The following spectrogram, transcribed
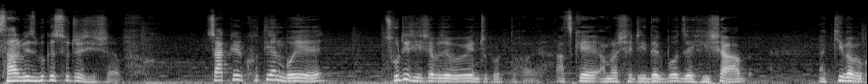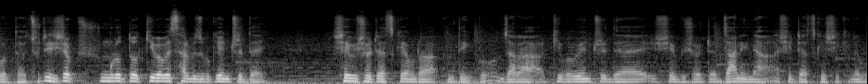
সার্ভিস বুকে ছুটির হিসাব। চাকরির খতিয়ান বইয়ে ছুটির হিসাবে যেভাবে এন্ট্রি করতে হয়, আজকে আমরা সেটি দেখব যে হিসাব কীভাবে করতে হয়, ছুটির হিসাব মূলত কীভাবে সার্ভিস বুকে এন্ট্রি দেয়, সেই বিষয়টা আজকে আমরা দেখব। যারা কীভাবে এন্ট্রি দেয় সে বিষয়টা জানি না, সেটা আজকে শিখে নেব।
